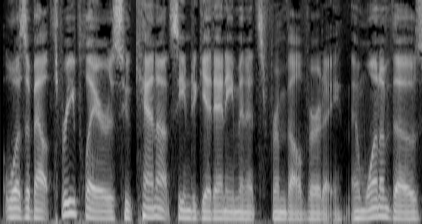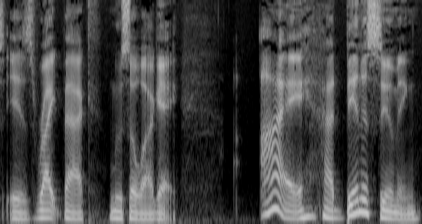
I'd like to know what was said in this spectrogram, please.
was about three players who cannot seem to get any minutes from Valverde, and one of those is right back Moussa Wagué. I had been assuming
